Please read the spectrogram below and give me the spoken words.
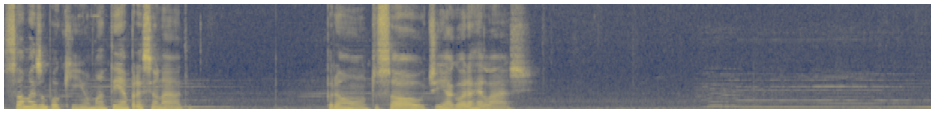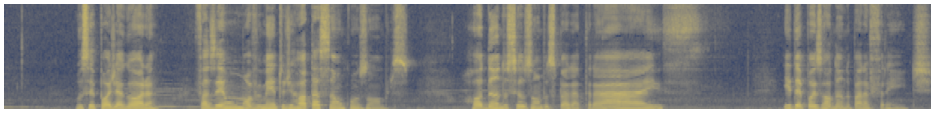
Só mais um pouquinho, mantenha pressionado. Pronto, solte e agora relaxe. Você pode agora fazer um movimento de rotação com os ombros, rodando seus ombros para trás e depois rodando para frente.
